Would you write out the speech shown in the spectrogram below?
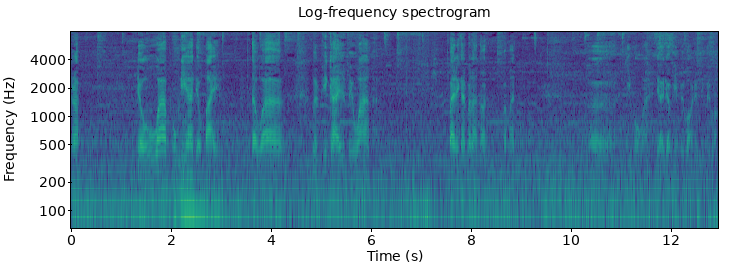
ครับ เดี๋ยวว่าพรุ่งนี้เดี๋ยวไป แต่ว่าเหมือนพี่กายจะไม่ว่างอะไปด้วยกันเวลาตอนประมาณ เอ่อกี่โมงวะเดี๋ยวเดี๋ยวพิมพ์ไปบอกเดี๋ยวพิมพ์ไปบอก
